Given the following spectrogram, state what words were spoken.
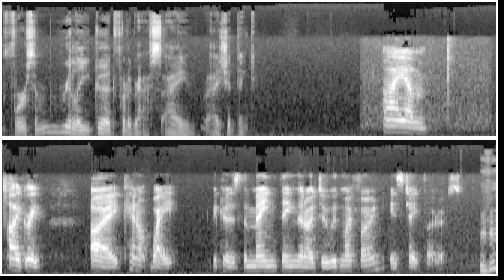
for some really good photographs. I I should think. I um, I agree. I cannot wait because the main thing that I do with my phone is take photos. Hmm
